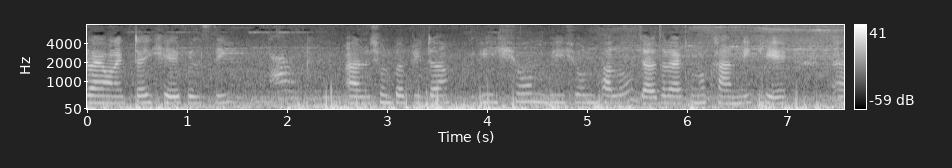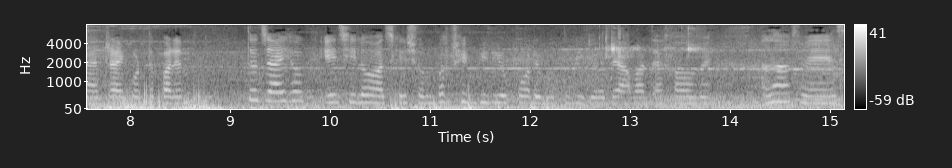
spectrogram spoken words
প্রায় অনেকটাই খেয়ে ফেলছি। আর সোনপাপড়িটা ভীষণ ভীষণ ভালো। যারা যারা এখনও খাননি, খেয়ে ট্রাই করতে পারেন। তো যাই হোক, এই ছিল আজকে সোনপাপড়ির ভিডিও পরবর্তী ভিডিওতে আবার দেখা হবে। আল্লাহ হাফেজ।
